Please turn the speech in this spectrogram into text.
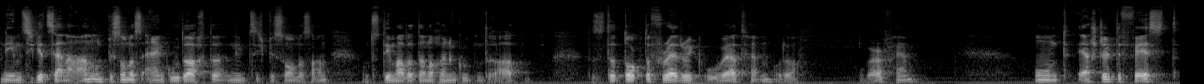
nehmen sich jetzt einer an und besonders ein Gutachter nimmt sich besonders an und zudem hat er dann noch einen guten Draht. Das ist der Dr. Frederick Wertham oder Wertham. Und er stellte fest,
